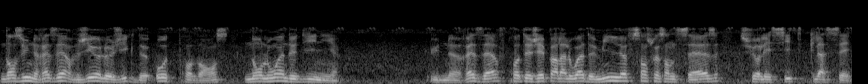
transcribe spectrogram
dans une réserve géologique de Haute-Provence, non loin de Digne. Une réserve protégée par la loi de 1976 sur les sites classés.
